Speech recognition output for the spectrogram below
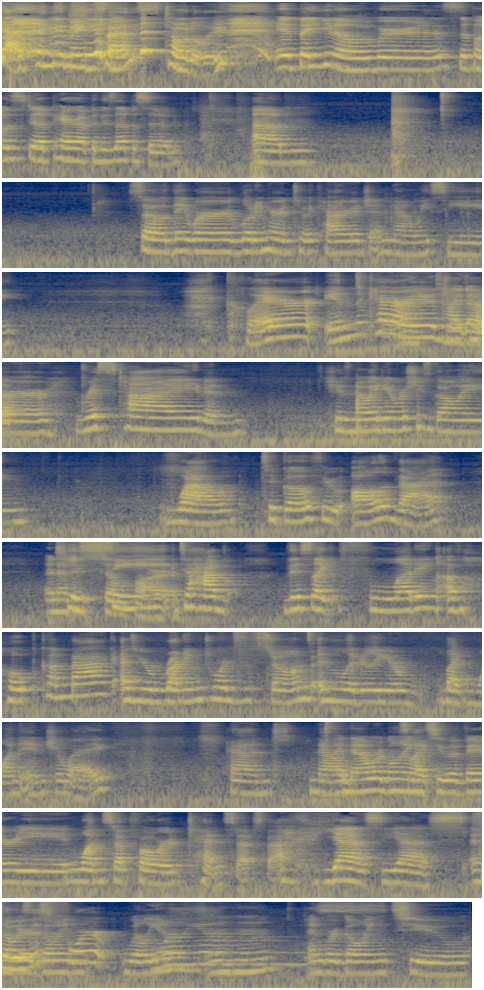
Yeah, things made sense. Totally. if they, you know, were supposed to pair up in this episode. Um, So they were loading her into a carriage, and now we see Claire in the carriage with up. her wrist tied, and she has no idea where she's going. Wow, to go through all of that and now to so see far. to have this like flooding of hope come back as you're running towards the stones, and literally you're like one inch away, and now and now we're going like- to a very one step forward, ten steps back. yes, yes. And so is this going Fort William? William? hmm And we're going to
